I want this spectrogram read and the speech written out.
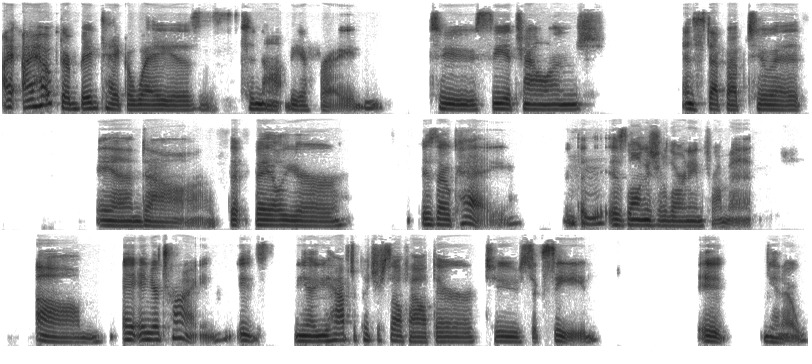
I, I hope their big takeaway is to not be afraid, to see a challenge and step up to it, and uh, that failure is okay Mhm. as long as you're learning from it. Um, and, and you're trying. It's you know you have to put yourself out there to succeed. It you know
